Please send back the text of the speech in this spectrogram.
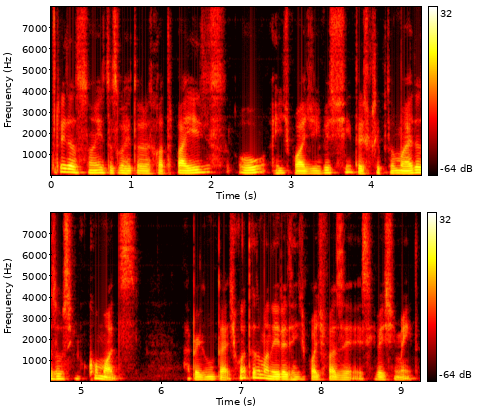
três ações das corretoras quatro países, ou a gente pode investir em três criptomoedas ou cinco commodities. A pergunta é: de quantas maneiras a gente pode fazer esse investimento?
